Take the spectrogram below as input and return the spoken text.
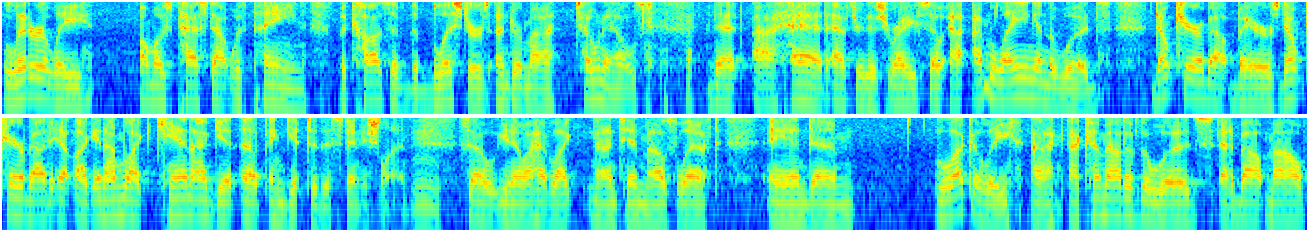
literally almost passed out with pain because of the blisters under my toenails that I had after this race. So I, am laying in the woods, don't care about bears, don't care about it. Like, and I'm like, can I get up and get to this finish line? Mm. So you know, I have like nine, ten miles left, and um, luckily, I, I come out of the woods at about mile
